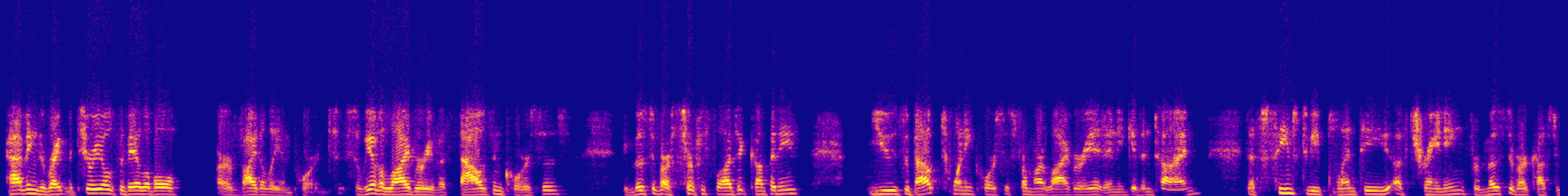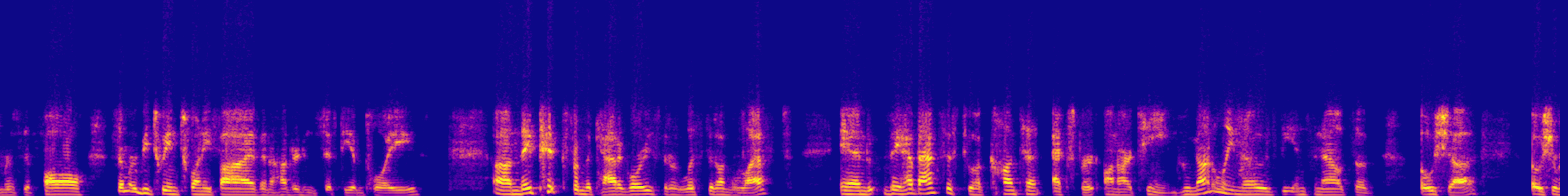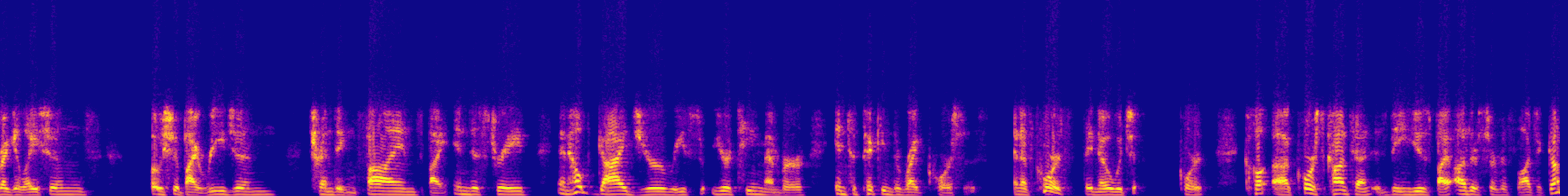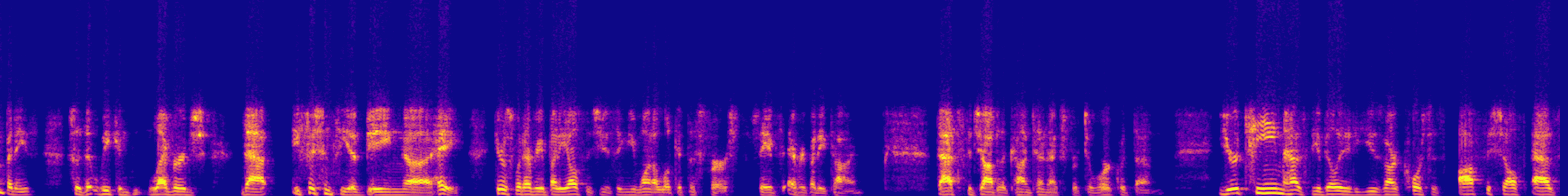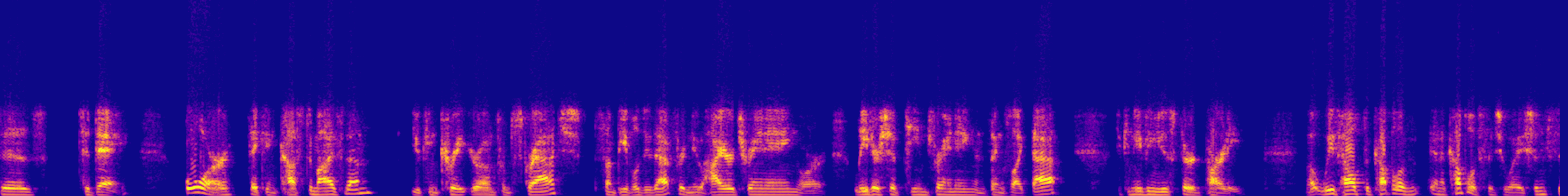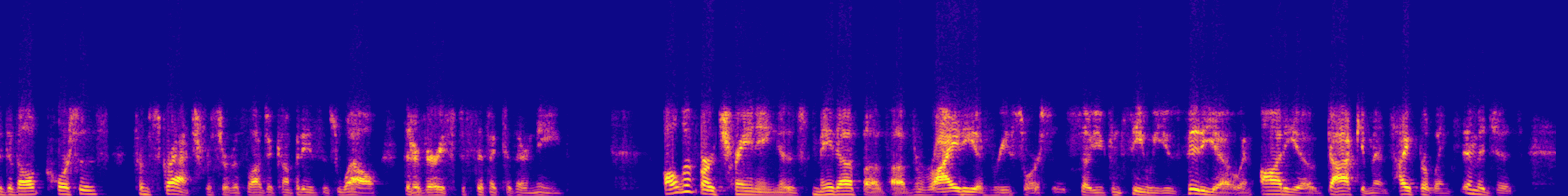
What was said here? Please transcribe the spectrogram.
having the right materials available, are vitally important. So we have a library of a thousand courses. Most of our service logic companies use about 20 courses from our library at any given time. That seems to be plenty of training for most of our customers that fall somewhere between 25 and 150 employees. Um, they pick from the categories that are listed on the left, and they have access to a content expert on our team who not only knows the ins and outs of OSHA, OSHA regulations, OSHA by region, trending fines by industry, and help guide your, your team member into picking the right courses. And of course, they know which course, uh, course content is being used by other service logic companies so that we can leverage that efficiency of being, uh, hey, here's what everybody else is using. You want to look at this first, saves everybody time. That's the job of the content expert to work with them. Your team has the ability to use our courses off the shelf as is today, or they can customize them. You can create your own from scratch. Some people do that for new hire training or leadership team training and things like that. You can even use third party. But we've helped a couple of in a couple of situations to develop courses from scratch for service logic companies as well that are very specific to their needs. All of our training is made up of a variety of resources. So you can see we use video and audio, documents, hyperlinks, images,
